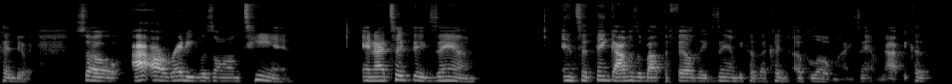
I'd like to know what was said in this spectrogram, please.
couldn't do it. So I already was on ten, and I took the exam. And to think I was about to fail the exam because I couldn't upload my exam, not because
